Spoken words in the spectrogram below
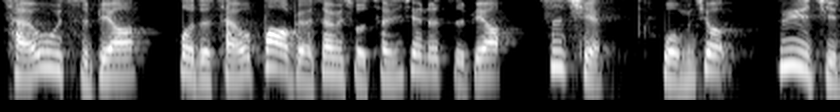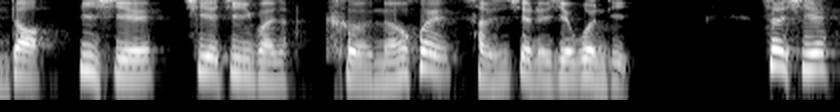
财务指标或者财务报表上面所呈现的指标？之前，我们就预警到一些企业经营管理可能会呈现的一些问题，这些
